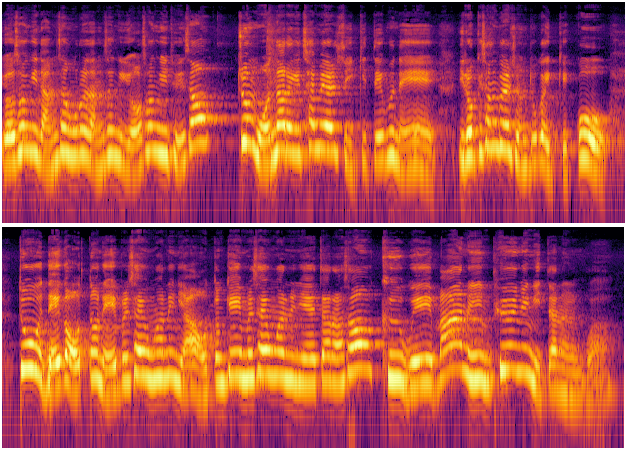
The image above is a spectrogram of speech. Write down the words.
여성이 남성으로 남성이 여성이 돼서 좀 원활하게 참여할 수 있기 때문에 이렇게 성별 전도가 있겠고 또 내가 어떤 앱을 사용하느냐 어떤 게임을 사용하느냐에 따라서 그 외에 많은 표현형이 있다는 거야.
